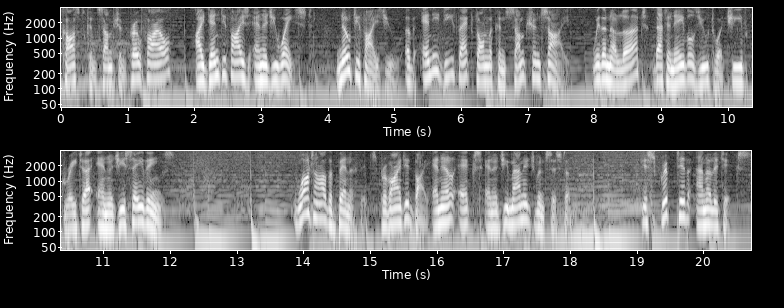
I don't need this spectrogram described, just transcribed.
cost consumption profile, identifies energy waste, notifies you of any defect on the consumption side with an alert that enables you to achieve greater energy savings. What are the benefits provided by Enel X Energy Management System? Descriptive Analytics,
